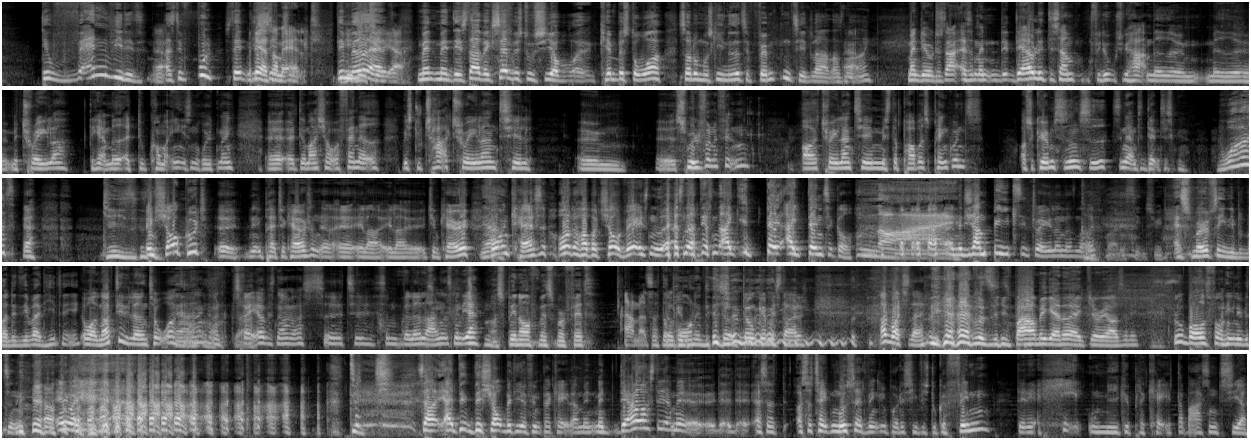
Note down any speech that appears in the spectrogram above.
Det er jo vanvittigt. Ja. Altså, det er fuldstændig Men det er så med alt. Det er med alt. ja. Men, men det er stadigvæk, selv hvis du siger kæmpe store, så er du måske nede til 15 titler eller sådan ja. noget, ikke? Men det er jo det, start, altså, men det, det er jo lidt det samme fidus, vi har med, øh, med, øh, med trailer. Det her med, at du kommer ind i sådan en rytme. Ikke? Øh, øh, det er meget sjovt. Hvad fanden det? Hvis du tager traileren til øh, øh, Smølferne-filmen, og traileren til Mr. Poppers Penguins, og så kører dem side om side, så nærmest identiske. What? Ja. Jesus. En sjov gut, øh, Patrick Harrison eller, øh, eller, eller øh, Jim Carrey, Ja. får en kasse, og der hopper et sjovt væsen ud af sådan noget. Det er sådan like, ide- identical. Nej. med de samme beats i traileren og sådan noget. Hvor er det sindssygt. Er Smurfs egentlig, var det, det var et hit, ikke? Var nok til, de lavede en toer, Ja. ja. og en treer, hvis nok også øh, til, som var lavet lidt anderledes. Men ja, Og spin-off med Smurfette. Jamen, altså, The don't, porn get, edition. don't, don't get me started. I'd watch that. ja, præcis. Bare om ikke andet af curiosity. Blue balls får en helt ny betydning. Anyway. så ja, det, det er sjovt med de her filmplakater, men, men det er jo også det der med, øh, altså, og så tage den modsatte vinkel på det, og sige, hvis du kan finde det der helt unikke plakat, der bare sådan siger,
